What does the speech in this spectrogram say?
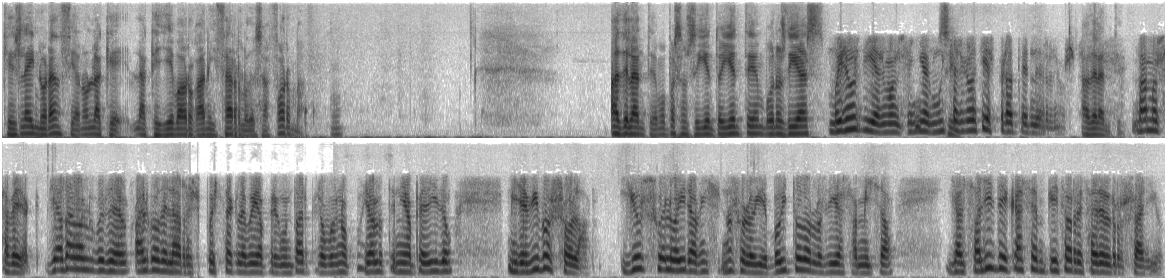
es la ignorancia, ¿no? La que, la que lleva a organizarlo de esa forma. Adelante, vamos a pasar a un siguiente oyente. Buenos días. Buenos días, monseñor. Muchas gracias por atendernos. Adelante. Vamos a ver, ya ha dado algo de, algo de la respuesta que le voy a preguntar, pero bueno, como ya lo tenía pedido, mire, vivo sola. Y yo suelo ir a misa, no suelo ir, voy todos los días a misa y al salir de casa empiezo a rezar el rosario.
